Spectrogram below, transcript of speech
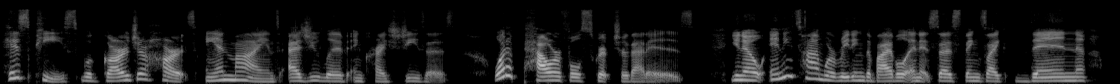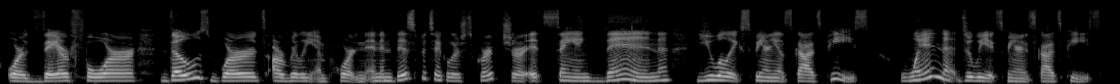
His peace will guard your hearts and minds as you live in Christ Jesus. What a powerful scripture that is. You know, anytime we're reading the Bible and it says things like then or therefore, those words are really important. And in this particular scripture, it's saying, then you will experience God's peace. When do we experience God's peace?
